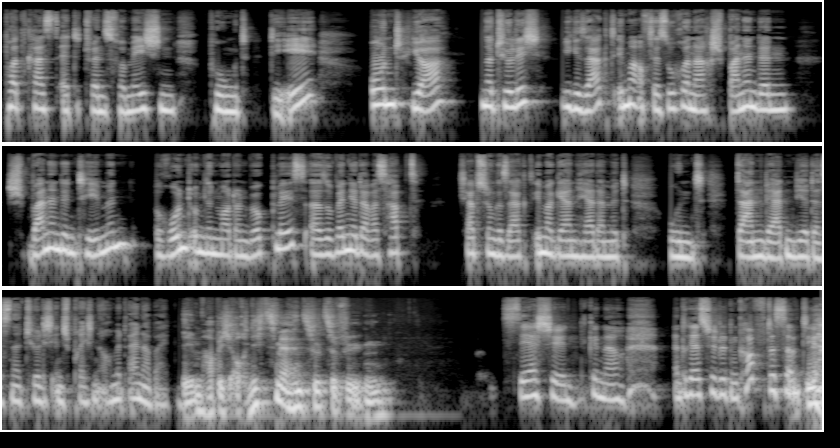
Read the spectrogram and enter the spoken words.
podcast at transformation.de. Und ja, natürlich, wie gesagt, immer auf der Suche nach spannenden spannenden Themen rund um den Modern Workplace. Also wenn ihr da was habt, ich habe es schon gesagt, immer gern her damit. Und dann werden wir das natürlich entsprechend auch mit einarbeiten. Dem habe ich auch nichts mehr hinzuzufügen. Sehr schön, genau. Andreas schüttelt den Kopf, das habt ihr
